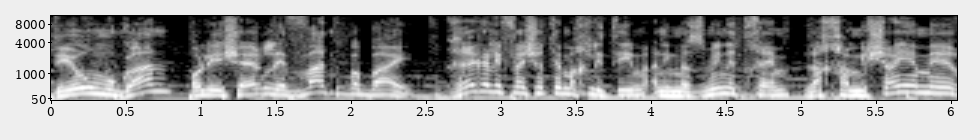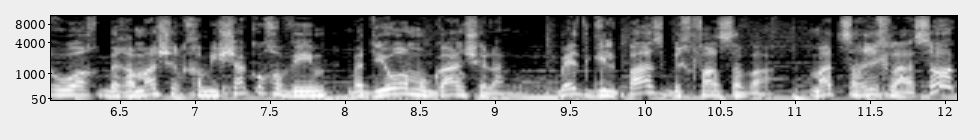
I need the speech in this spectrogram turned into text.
דיור מוגן או להישאר לבד בבית? רגע לפני שאתם מחליטים, אני מזמין אתכם לחמישה ימי אירוח ברמה של חמישה כוכבים בדיור המוגן שלנו, בית גיל פז בכפר סבא. מה צריך לעשות?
